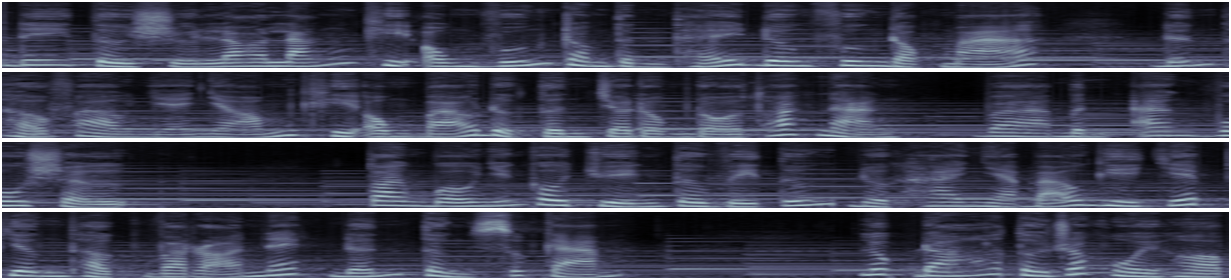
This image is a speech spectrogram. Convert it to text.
đi từ sự lo lắng khi ông vướng trong tình thế đơn phương độc mã, đến thở phào nhẹ nhõm khi ông báo được tin cho đồng đội thoát nạn và bình an vô sự. Toàn bộ những câu chuyện từ vị tướng được hai nhà báo ghi chép chân thật và rõ nét đến từng xúc cảm. Lúc đó tôi rất hồi hộp,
